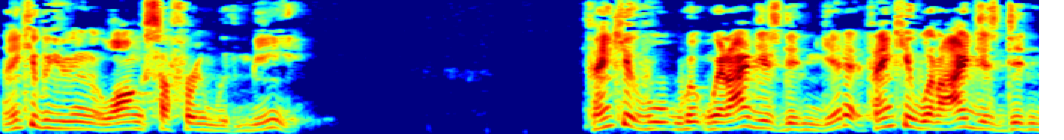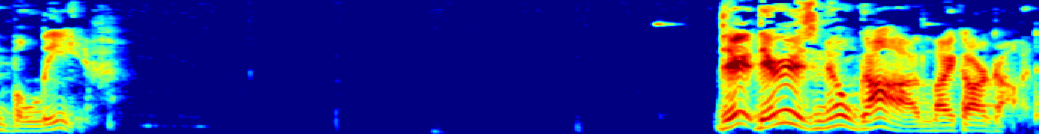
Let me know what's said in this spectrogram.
Thank you for being long suffering with me. Thank you when I just didn't get it. Thank you when I just didn't believe. There, there is no God like our God.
